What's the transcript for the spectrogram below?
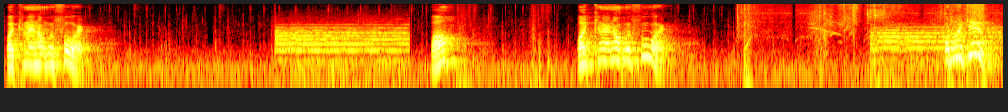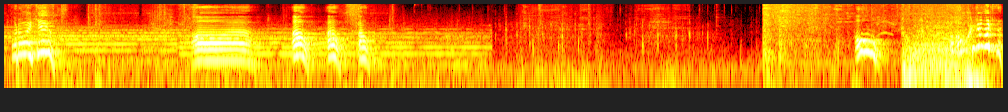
Why can I not move forward? What? Why can I not move forward? What do I do? What do I do? Uh, oh, oh, oh. Oh! Oh,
